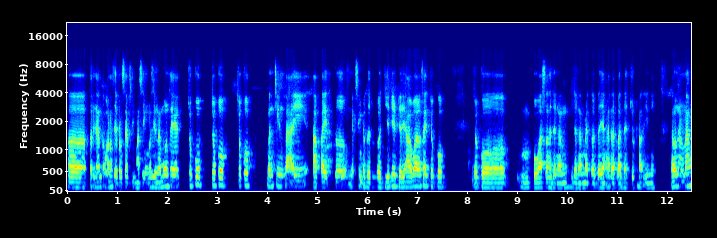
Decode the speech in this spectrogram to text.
uh, tergantung orang saya persepsi masing-masing. Namun saya cukup cukup cukup mencintai apa itu mixing metodologi. Jadi dari awal saya cukup cukup puas lah dengan dengan metode yang ada pada jurnal ini. Namun memang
